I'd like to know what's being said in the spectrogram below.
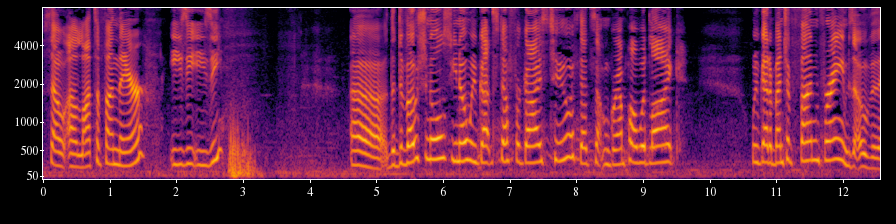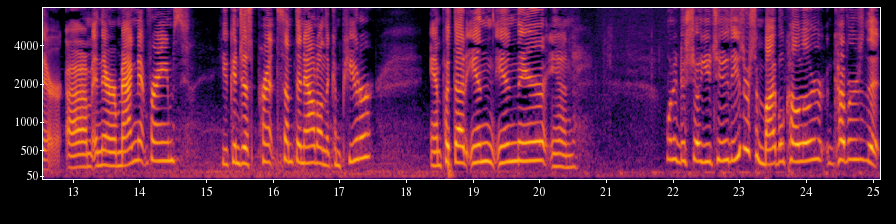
So uh, lots of fun there. Easy, easy. Uh, the devotionals, you know, we've got stuff for guys too, if that's something Grandpa would like. We've got a bunch of fun frames over there. Um, and there are magnet frames. You can just print something out on the computer and put that in, in there. And wanted to show you too. These are some Bible color covers that,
